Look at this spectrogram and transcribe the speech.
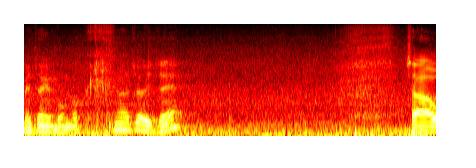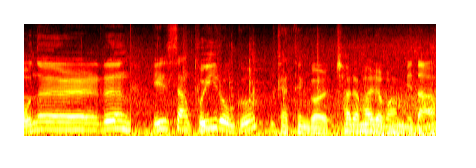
매장이 뭔가 휑하죠 이제? 자 오늘은 일상 브이로그 같은 걸 촬영하려고 합니다.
